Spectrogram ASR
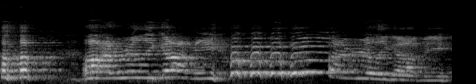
oh, it really got me! it really got me!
